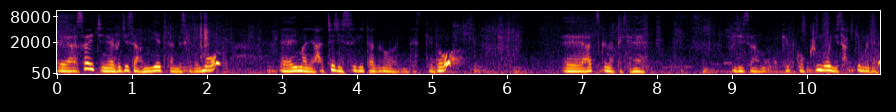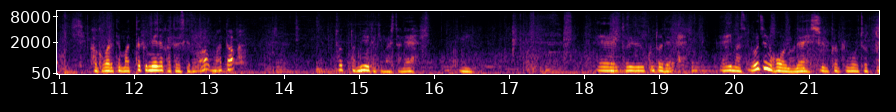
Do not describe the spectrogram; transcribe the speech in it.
えー、朝一ね富士山見えてたんですけども、えー、今ね8時過ぎた頃なんですけど、えー、暑くなってきてね富士山結構雲にさっきまで囲まれて全く見えなかったですけどあまたちょっと見えてきましたね。うんえー、ということで、えー、今路地の方のね収穫をちょっと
